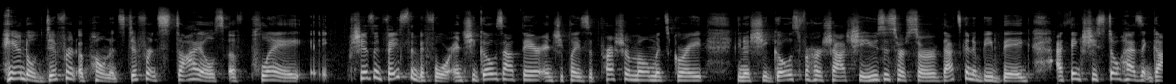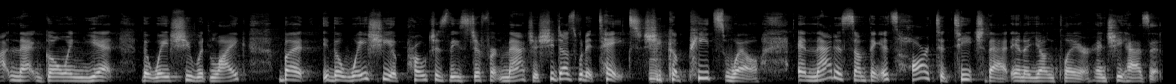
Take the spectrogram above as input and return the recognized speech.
handle different opponents, different styles of play she hasn't faced them before. And she goes out there and she plays the pressure moments great. You know, she goes for her shot. She uses her serve. That's going to be big. I think she still hasn't gotten that going yet the way she would like. But the way she approaches these different matches, she does what it takes. She mm. competes well. And that is something, it's hard to teach that in a young player. And she has it.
